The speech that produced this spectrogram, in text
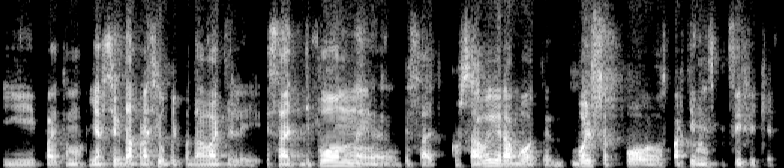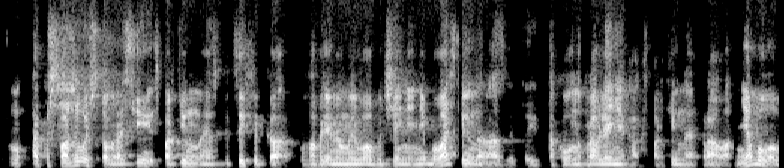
и поэтому я всегда просил преподавателей писать дипломные, писать курсовые работы, больше по спортивной специфике. Ну, так уж сложилось, что в России спортивная специфика во время моего обучения не была сильно развита, и такого направления, как спортивное право, не было в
